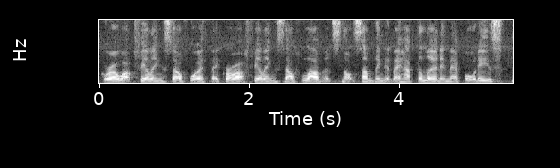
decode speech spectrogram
grow up feeling self worth, they grow up feeling self love. It's not something that they have to learn in their 40s.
